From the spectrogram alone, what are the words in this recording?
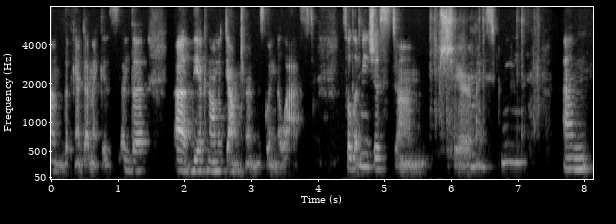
um, the pandemic is and the uh, the economic downturn is going to last. So let me just um, share my screen. Um,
